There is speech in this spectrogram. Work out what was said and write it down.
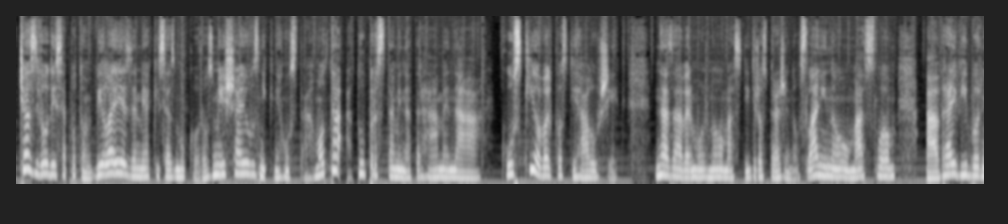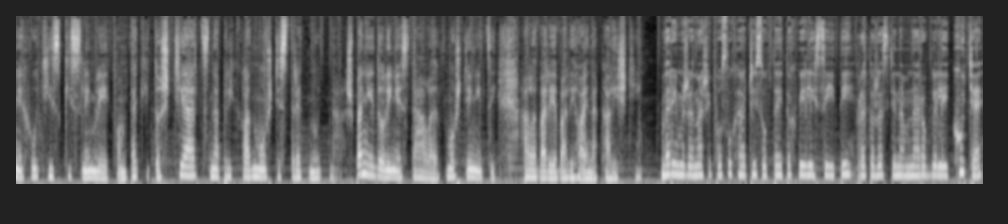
Časť vody sa potom vyleje, zemiaky sa s múkou rozmiešajú, vznikne hustá hmota a tu prstami natrháme na kúsky o veľkosti halušiek. Na záver môžeme omastiť rozpraženou slaninou, maslom a vraj výborne chutí s kyslým mliekom. Takýto štiarc napríklad môžete stretnúť na Španie doline stále v Moštenici, ale varievali ho aj na Kališti. Verím, že naši poslucháči sú v tejto chvíli síty, pretože ste nám narobili chute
